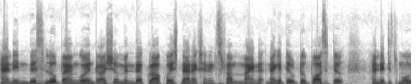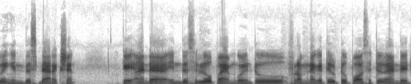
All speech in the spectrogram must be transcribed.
And in this loop I am going to assume in the clockwise direction. It's from minus negative to positive and it is moving in this direction. Okay and uh, in this loop I am going to from negative to positive and it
